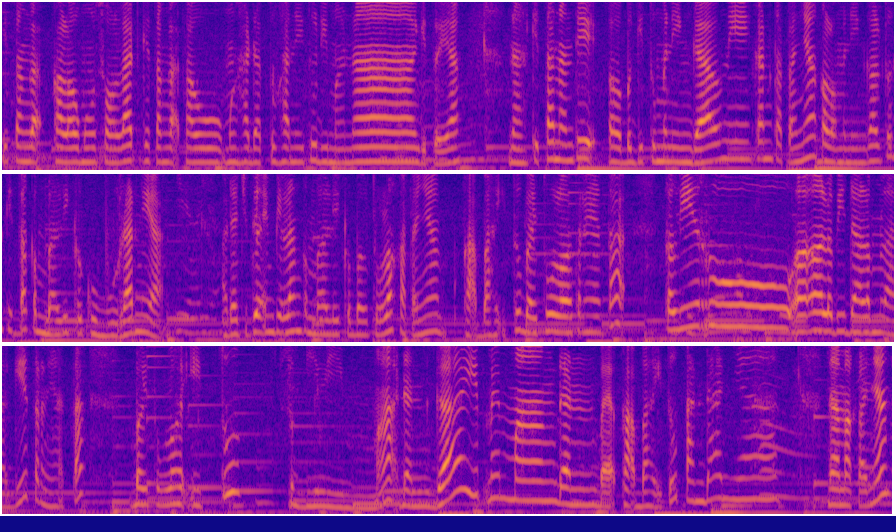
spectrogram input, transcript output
kita nggak kalau mau sholat kita nggak tahu menghadap Tuhan itu di mana gitu ya. Nah kita nanti eh, begitu meninggal nih kan katanya kalau meninggal tuh kita kembali ke kuburan ya. Iya iya. Ada juga yang bilang kembali ke Baitullah katanya Ka'bah itu Baitullah. Ternyata keliru eh, lebih dalam lagi ternyata Baitullah itu segi lima dan gaib memang dan Ba- Ka'bah itu tandanya. Nah makanya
